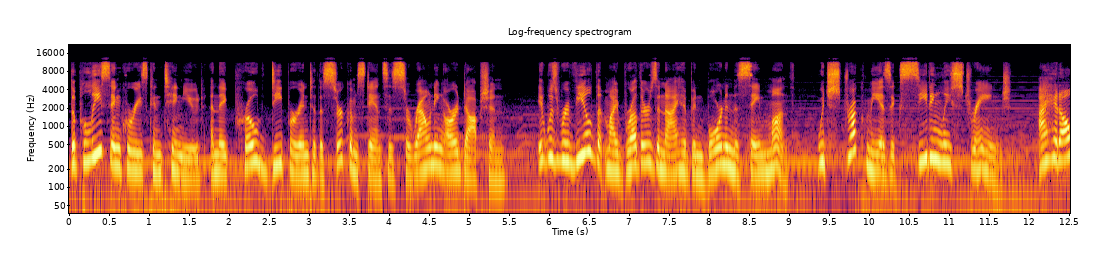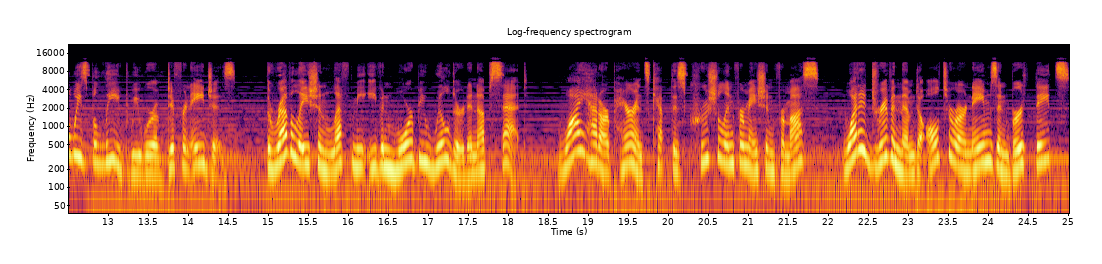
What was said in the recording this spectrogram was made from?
The police inquiries continued and they probed deeper into the circumstances surrounding our adoption. It was revealed that my brothers and I had been born in the same month, which struck me as exceedingly strange. I had always believed we were of different ages. The revelation left me even more bewildered and upset. Why had our parents kept this crucial information from us? What had driven them to alter our names and birth dates?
